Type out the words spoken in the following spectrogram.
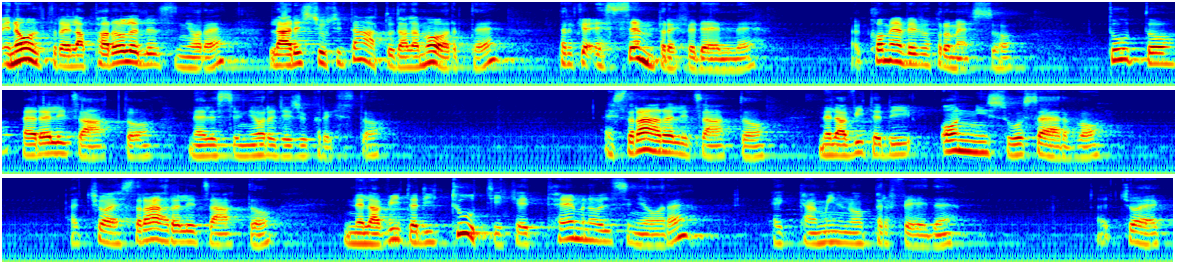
Inoltre la parola del Signore l'ha risuscitato dalla morte perché è sempre fedele. Come aveva promesso, tutto è realizzato nel Signore Gesù Cristo e sarà realizzato nella vita di ogni suo servo, e cioè sarà realizzato nella vita di tutti che temono il Signore e camminano per fede, e cioè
